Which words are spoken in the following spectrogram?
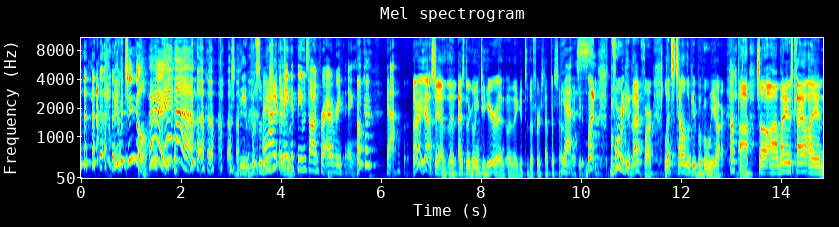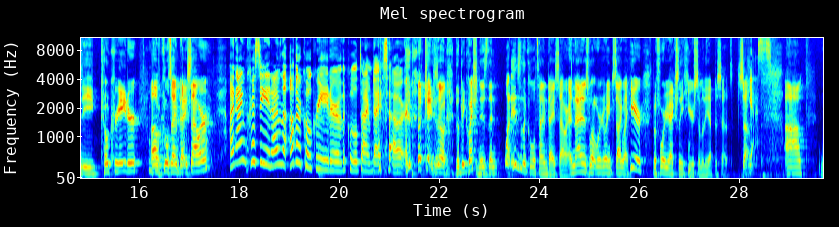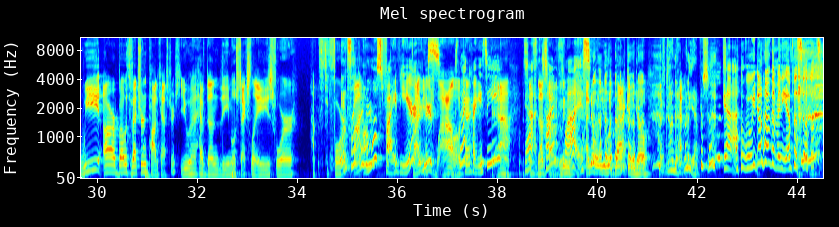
We have a jingle. Hey. To put some music I have to make a theme song for everything. Okay. Yeah. All right, yeah. So as, as they're going to hear when they get to the first episode. Yes. But before we get that far, let's tell the people who we are. Okay. Uh, so uh, my name is Kyle. I am the co-creator of Cool Time Dice Hour. And I'm Krissy, and I'm the other co-creator of the Cool Time Dice Hour. Okay, so the big question is then, what is the Cool Time Dice Hour? And that is what we're going to talk about here before you actually hear some of the episodes. So Yes. Um, we are both veteran podcasters. You have done the most excellent 80s for four, It's like five years? almost five years. Five years. Wow. Isn't okay. that crazy? Yeah. Yeah, it's time how- flies. I know when you look back and go, I've done that many episodes? Yeah. Well, we don't have that many episodes,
